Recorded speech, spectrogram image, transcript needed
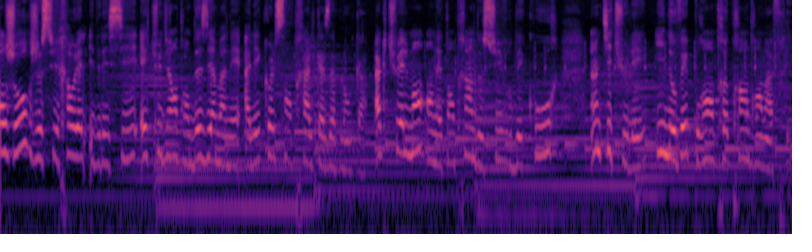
Bonjour, je suis Raoulel Idrissi, étudiante en deuxième année à l'École centrale Casablanca. Actuellement, on est en train de suivre des cours intitulés Innover pour entreprendre en Afrique.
